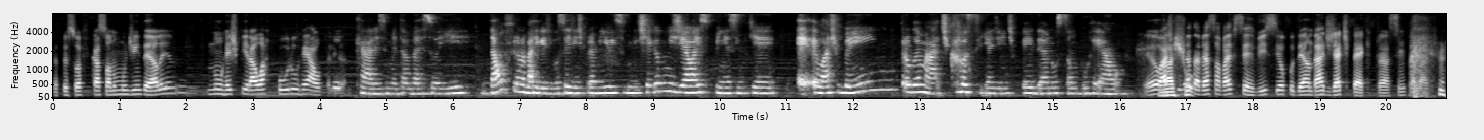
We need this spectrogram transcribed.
Da pessoa ficar só no mundinho dela e não respirar o ar puro real, tá ligado? Cara, esse metaverso aí dá um frio na barriga de vocês, gente. Pra mim, isso me chega me gela a espinha, assim, porque é, eu acho bem problemático, assim, a gente perder a noção do real. Eu, eu acho, acho, que o metaverso só vai servir se eu puder andar de jetpack pra cima e pra baixo.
